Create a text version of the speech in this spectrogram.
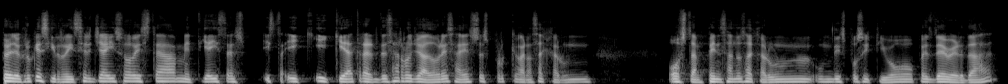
pero yo creo que si Razer ya hizo esta metida y, está, y, y quiere atraer desarrolladores a esto es porque van a sacar un, o están pensando sacar un, un dispositivo pues de verdad.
